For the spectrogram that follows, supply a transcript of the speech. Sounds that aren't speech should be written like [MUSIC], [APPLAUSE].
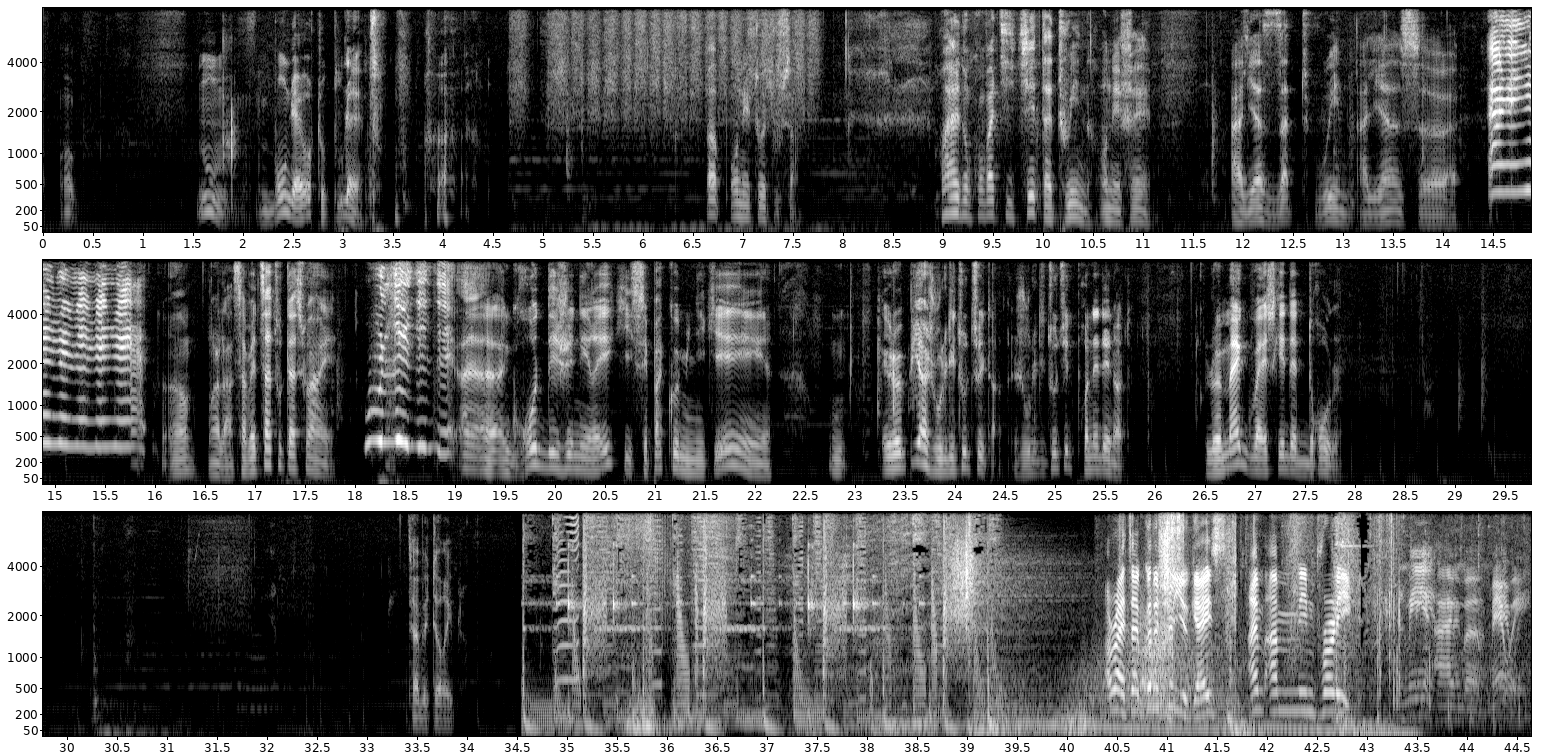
Mmh, bon yaourt au poulet. [LAUGHS] Hop, on nettoie tout ça. Ouais, donc on va titiller Tatooine, en effet. Alias Zatwin, alias. euh, hein, voilà, ça va être ça toute la soirée. Un, gros dégénéré qui sait pas communiquer. Et, et le pire, je vous le dis tout de suite, hein, je vous le dis tout de suite, prenez des notes. Le mec va essayer d'être drôle. Ça va être horrible. Alright, I'm gonna show you guys. I'm, I'm in Pro League. Me, I'm uh, Mary.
